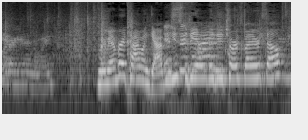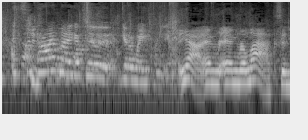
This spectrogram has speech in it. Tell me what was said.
Yeah, you're annoying. Remember a time when Gabby It's used to the be able to do chores by herself? It's the time that I get to get away from you. Yeah, and and relax and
